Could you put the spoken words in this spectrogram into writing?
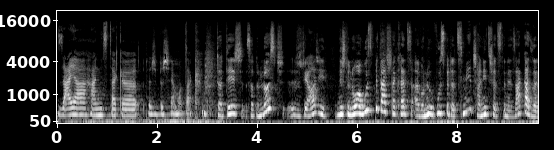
zaja, a nic také też by się mu tak. To też so ten lust zdzierży, nicht nur huspitać tak rec, albo nur huspitać smieć, a nic szedz nie zakazy.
